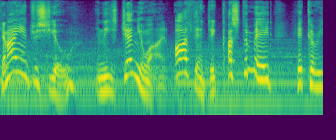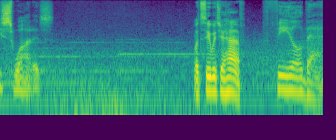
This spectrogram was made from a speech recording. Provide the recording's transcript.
can I interest you in these genuine, authentic, custom made hickory swatters? Let's see what you have. Feel that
